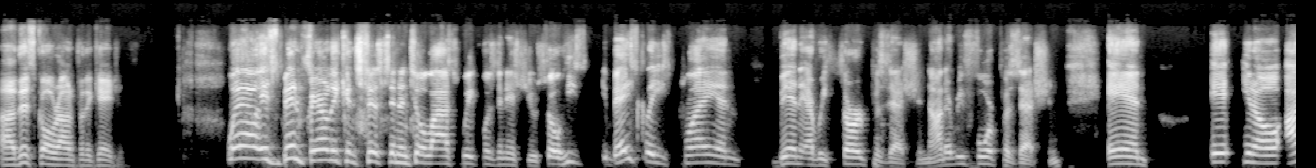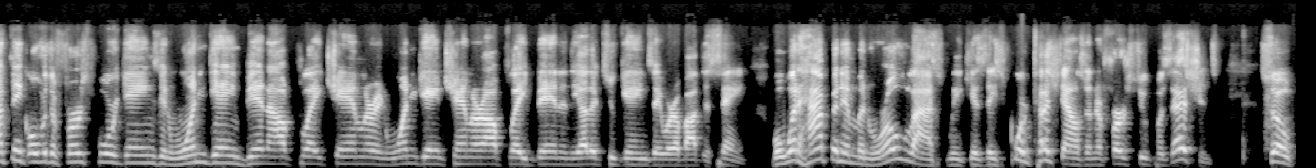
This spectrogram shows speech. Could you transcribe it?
uh, this go around for the Cajuns. Well, it's been fairly consistent until last week was an issue. So he's basically he's playing Ben every third possession, not every fourth possession, and it, you know, I think over the first four games, in one game, Ben outplayed Chandler, in one game, Chandler outplayed Ben, and the other two games, they were about the same. But what happened in Monroe last week is they scored touchdowns on their first two possessions. So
